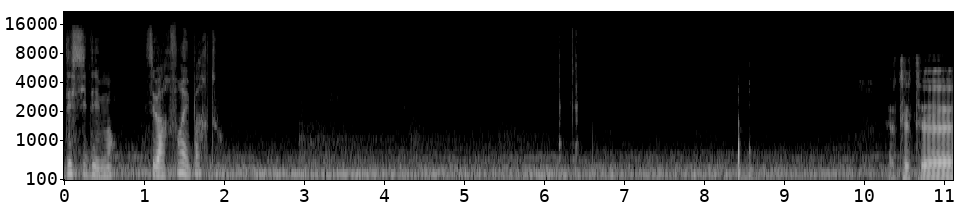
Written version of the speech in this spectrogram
Décidément, ce harfang est partout. Peut-être... euh,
